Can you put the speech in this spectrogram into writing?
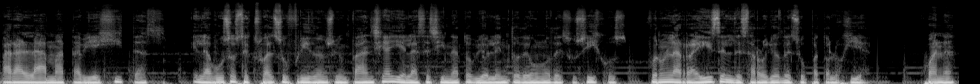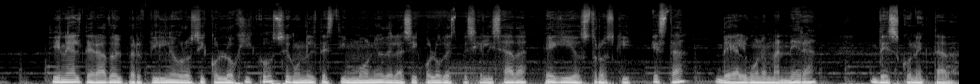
Para la Mataviejitas, el abuso sexual sufrido en su infancia y el asesinato violento de uno de sus hijos fueron la raíz del desarrollo de su patología. Juana tiene alterado el perfil neuropsicológico según el testimonio de la psicóloga especializada Peggy Ostrowski. Está de alguna manera desconectada.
